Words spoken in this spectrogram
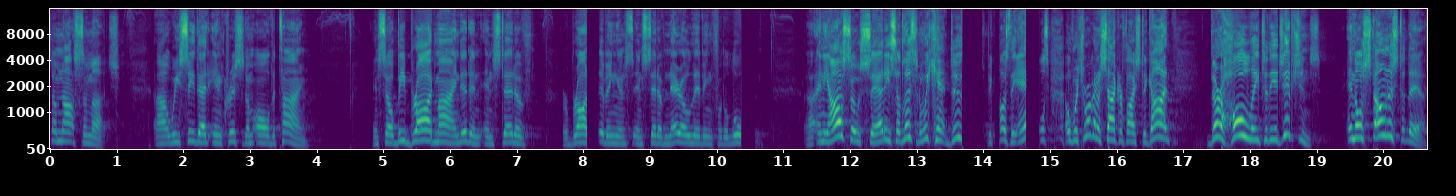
some not so much. Uh, we see that in Christendom all the time. And so be broad minded and instead of, or broad living instead of narrow living for the Lord. Uh, and he also said, he said, listen, we can't do this because the animals of which we're going to sacrifice to God they're holy to the Egyptians, and they'll stone us to death.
